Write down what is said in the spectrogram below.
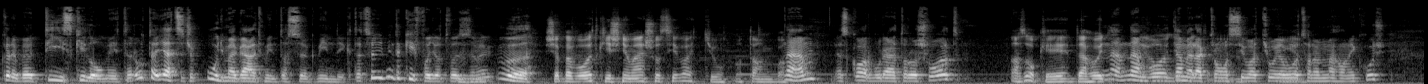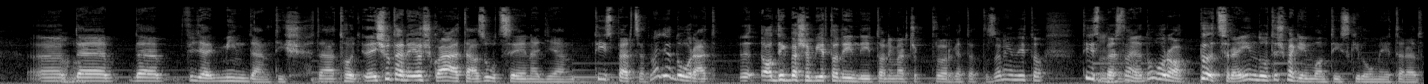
körülbelül 10 km után egyszer csak úgy megállt, mint a szög mindig. Tehát, hogy mint a kifogyott üzemanyag. Uh-huh. És ebben volt kis nyomású szivattyú a tankban? Nem, ez karburátoros volt, az oké, okay, de hogy... Nem, nem, volt, nem elektromos szivattyúja volt, hanem mechanikus. De, de figyelj, mindent is. Tehát, hogy, és utána Joska álltál az útszén egy ilyen 10 percet, negyed órát, addig be se bírtad indítani, mert csak förgetett az önindító. 10 uh-huh. perc, negyed óra, pöcre indult, és megint van 10 kilométered.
